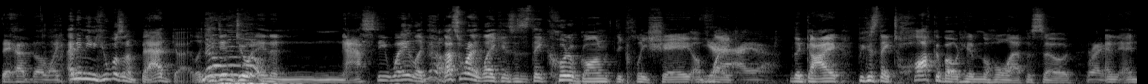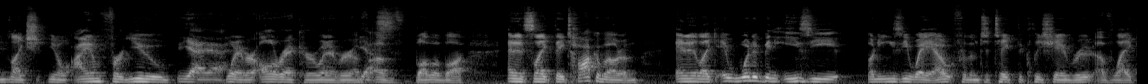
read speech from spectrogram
they had the, like, And I mean, he wasn't a bad guy. Like No, he didn't no, do no. it in a nasty way. Like that's what I like is is they could have gone with the cliche of yeah, like yeah. the guy because they talk about him the whole episode, Right. And and like you know, I am for you, Yeah, yeah. whatever Alrik or whatever of, Yes. of blah blah blah. And it's like they talk about him, and it like it would have been easy an easy way out for them to take the cliche route of like.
